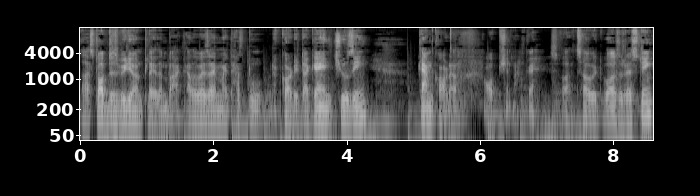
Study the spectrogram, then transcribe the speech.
uh, stop this video and play them back. Otherwise I might have to record it again choosing camcorder option okay? So that's how it was resting.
